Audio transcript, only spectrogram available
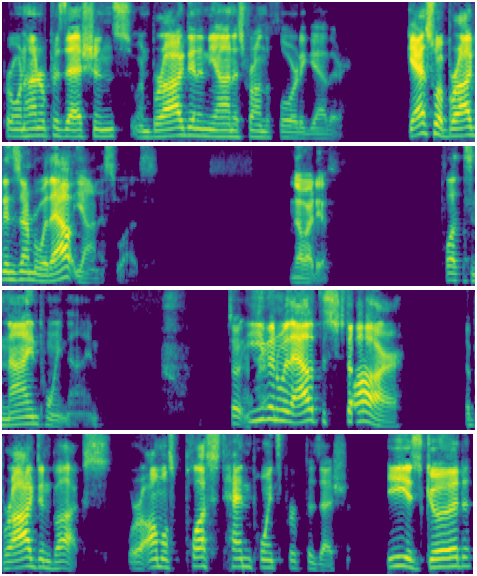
per 100 possessions when Brogdon and Giannis were on the floor together. Guess what Brogdon's number without Giannis was? No idea. Plus 9.9. So even without the star, the Brogdon Bucks were almost plus 10 points per possession. He is good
